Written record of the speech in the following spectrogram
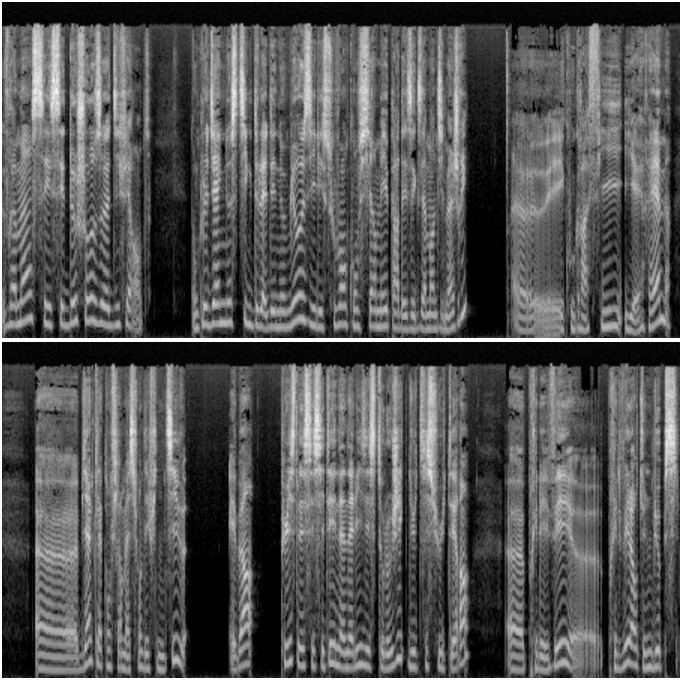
vraiment ces, ces deux choses différentes. Donc le diagnostic de la dénomiose, il est souvent confirmé par des examens d'imagerie, échographie, IRM, euh, bien que la confirmation définitive eh ben, puisse nécessiter une analyse histologique du tissu utérin euh, prélevé, euh, prélevé lors d'une biopsie.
